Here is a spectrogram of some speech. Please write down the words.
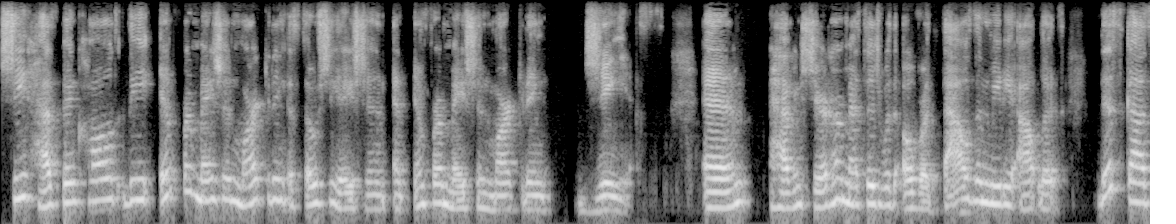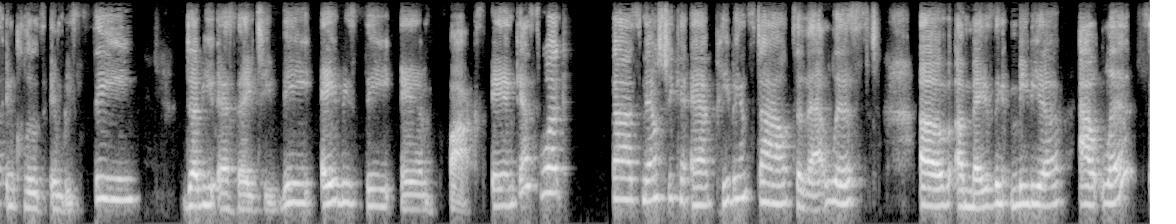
She has been called the Information Marketing Association and Information Marketing Genius. And having shared her message with over a thousand media outlets, this guys includes NBC, WSATV, ABC, and Fox. And guess what? Guys, now she can add PB and Style to that list of amazing media outlets.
